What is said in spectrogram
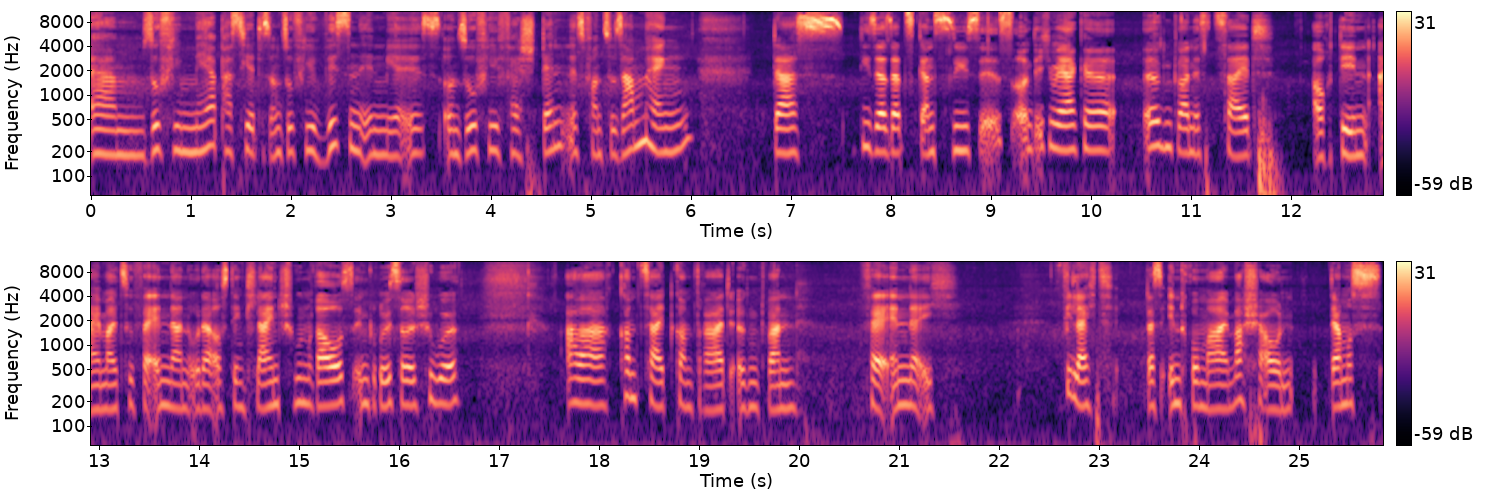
ähm, so viel mehr passiert ist und so viel Wissen in mir ist und so viel Verständnis von Zusammenhängen, dass dieser Satz ganz süß ist und ich merke, irgendwann ist Zeit, auch den einmal zu verändern oder aus den kleinen Schuhen raus in größere Schuhe. Aber kommt Zeit, kommt Rat, irgendwann verändere ich vielleicht das Intro mal, mal schauen. Da muss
